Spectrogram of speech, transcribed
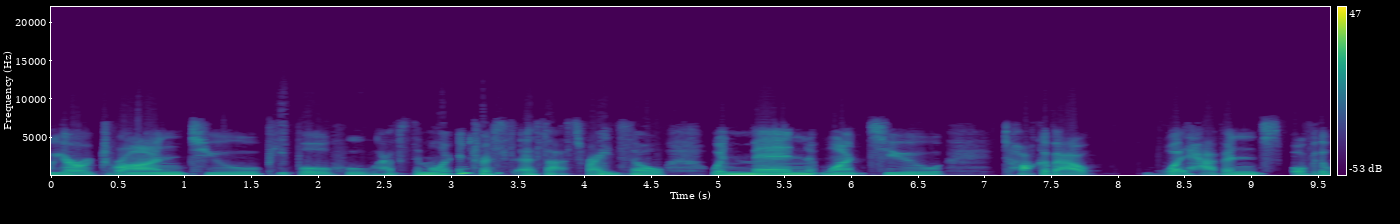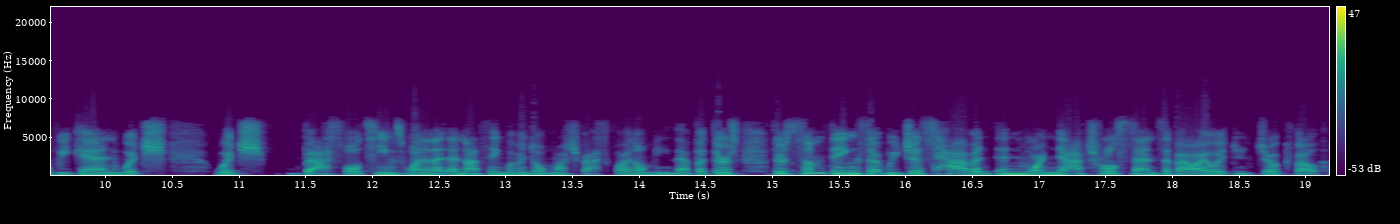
we are drawn to people who have similar interests as us, right? Mm. So when men want to talk about what happened over the weekend, which which basketball teams won. And I, am not saying women don't watch basketball. I don't mean that, but there's there's some things that we just have a, a, more natural sense about. I would joke about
